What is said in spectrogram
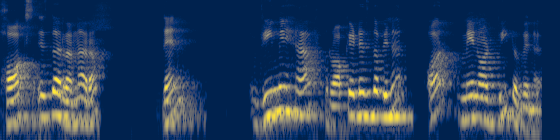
hawks is the runner up then we may have rocket as the winner or may not be the winner.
